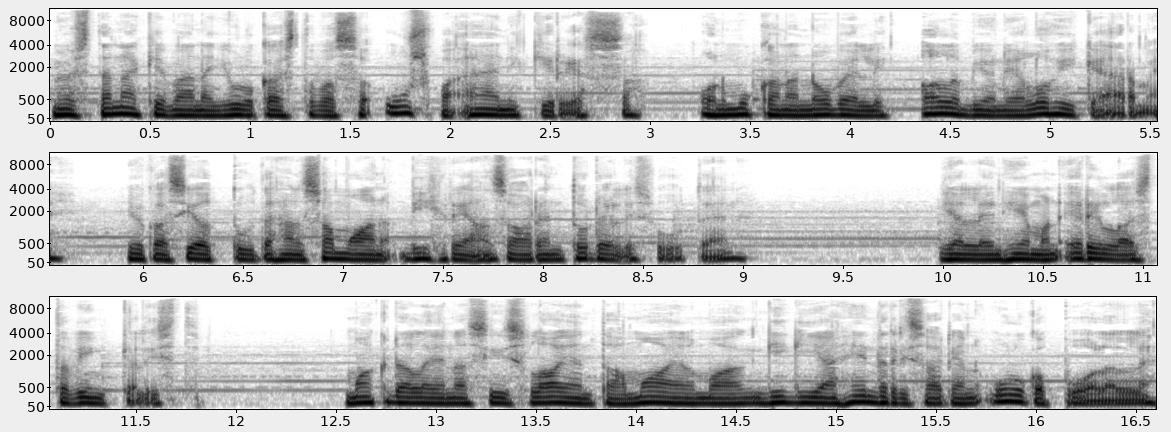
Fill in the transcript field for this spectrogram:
Myös tänä keväänä julkaistavassa Usva-äänikirjassa on mukana novelli Albion ja lohikäärme, joka sijoittuu tähän samaan Vihreän saaren todellisuuteen. Jälleen hieman erilaisesta vinkkelistä. Magdalena siis laajentaa maailmaa Gigi ja Henry-sarjan ulkopuolelle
